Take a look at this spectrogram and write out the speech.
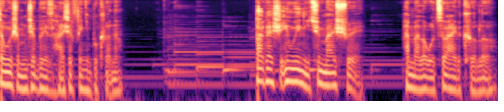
但为什么这辈子还是非你不可呢？大概是因为你去买水，还买了我最爱的可乐。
